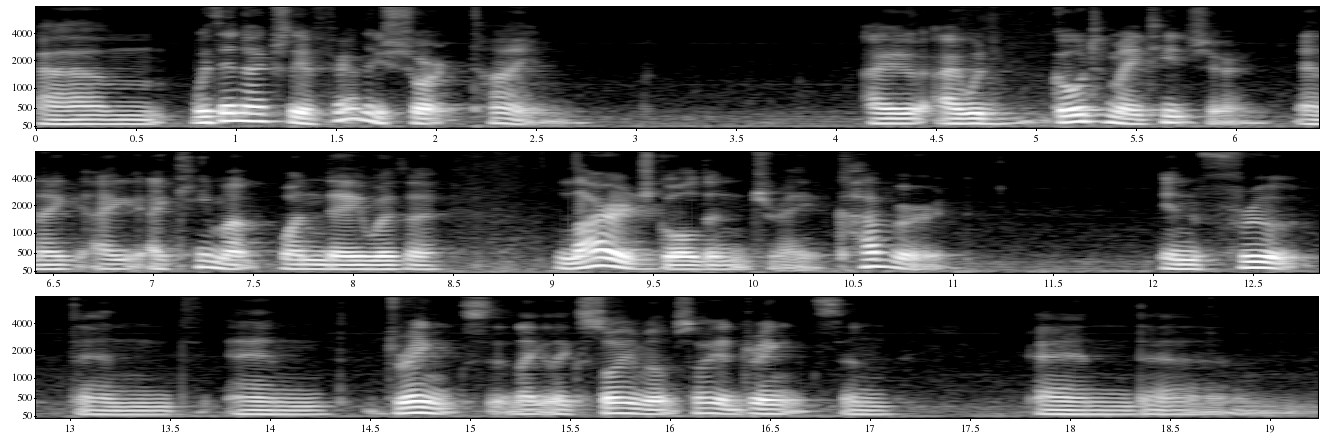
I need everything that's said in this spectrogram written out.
um, within actually a fairly short time, I, I would go to my teacher, and I, I, I came up one day with a large golden tray covered in fruit and and drinks like like soy milk, soya drinks, and and um,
